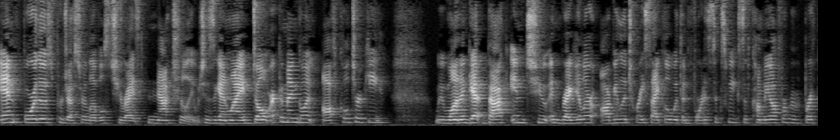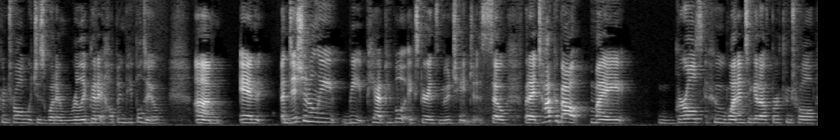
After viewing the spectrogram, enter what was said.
and for those progesterone levels to rise naturally, which is again why I don't recommend going off cold turkey. We want to get back into a regular ovulatory cycle within four to six weeks of coming off of birth control, which is what I'm really good at helping people do. Um, and additionally, we have people experience mood changes. So when I talk about my girls who wanted to get off birth control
